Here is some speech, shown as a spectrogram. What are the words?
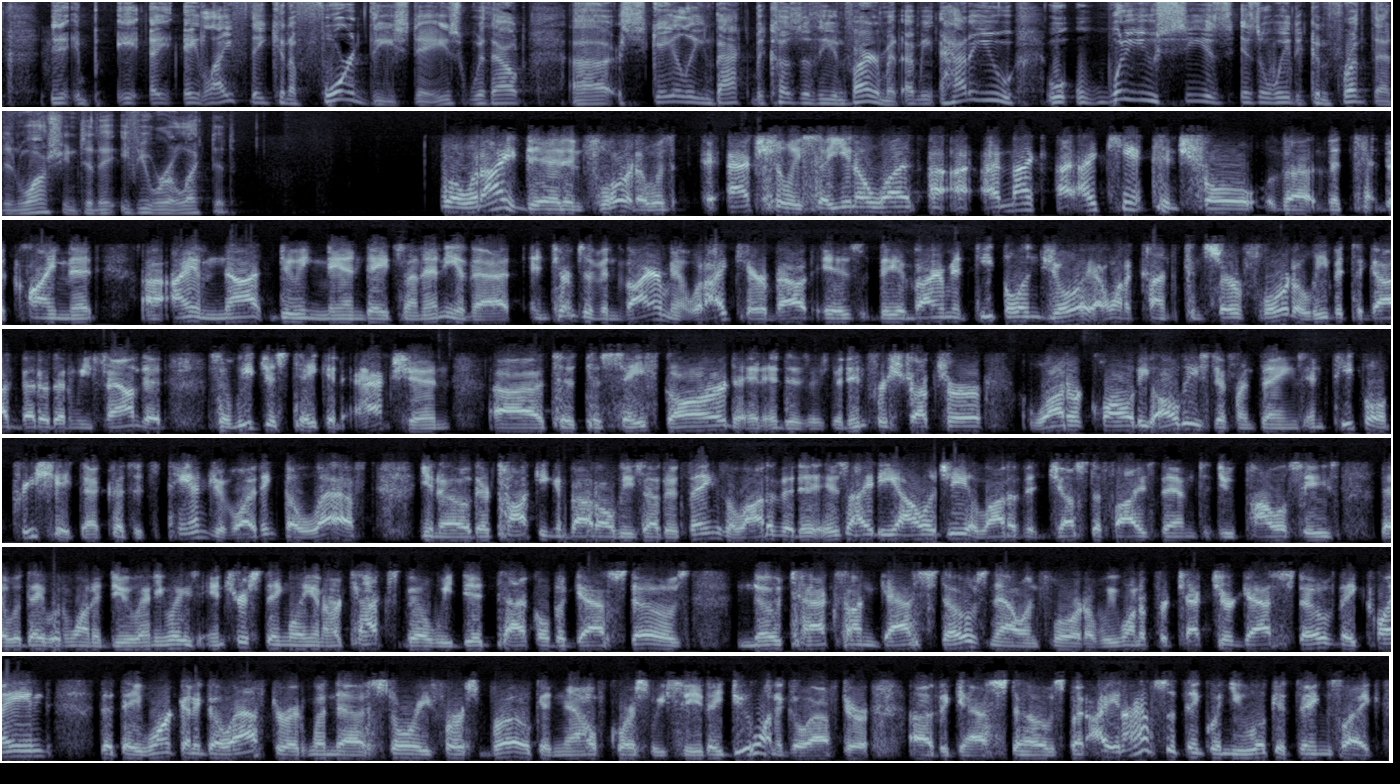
a, a life they can afford these days without uh, scaling back because of the environment. I mean, how do you, what do you see as, as a way to confront that in Washington if you were elected? Well, what I did in Florida was actually say, you know what, I, I'm not, I, I can't control the the, the climate. Uh, I am not doing mandates on any of that. In terms of environment, what I care about is the environment people enjoy. I want to con- conserve Florida, leave it to God better than we found it. So we've just taken action uh, to to safeguard, and, and there's been infrastructure, water quality, all these different things, and people appreciate that because it's tangible. I think the left, you know, they're talking about all these other things. A lot of it is ideology. A lot of it justifies them to do policies that would, they would want to do anyways. Interestingly, in our tax bill, we did tackle the gas stoves. No tax on gas stoves now in Florida. We want to protect your gas stove. They claimed that they weren't going to go after it when the story first broke, and now, of course, we see they do want to go after uh, the gas stoves. But I, and I also think when you look at things like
